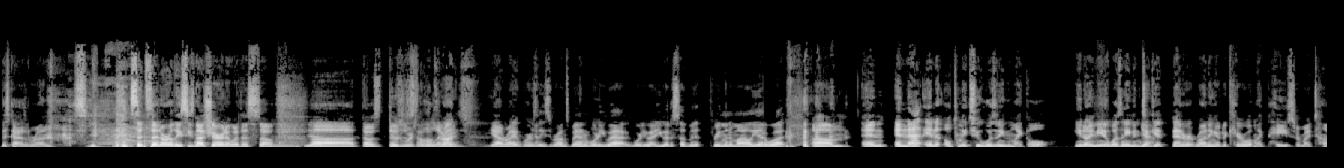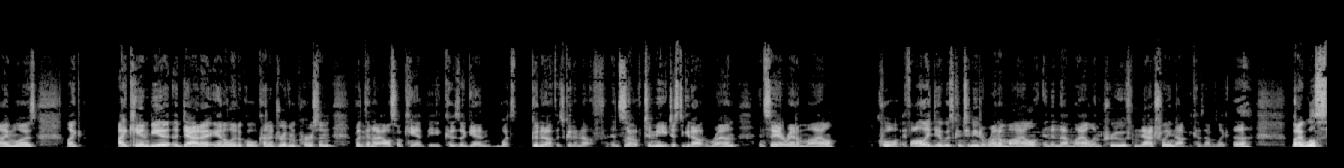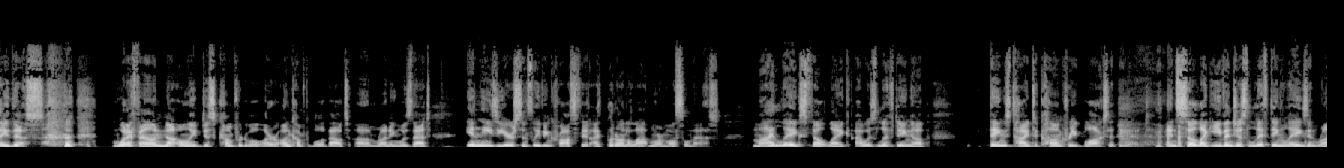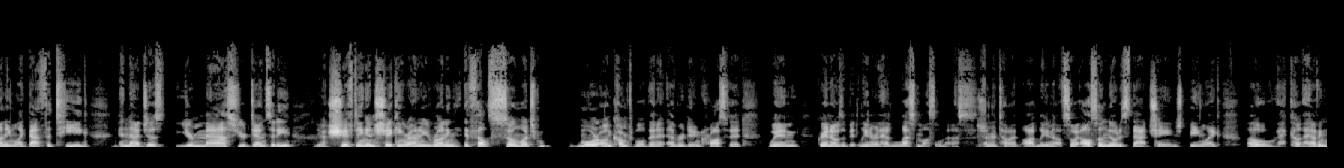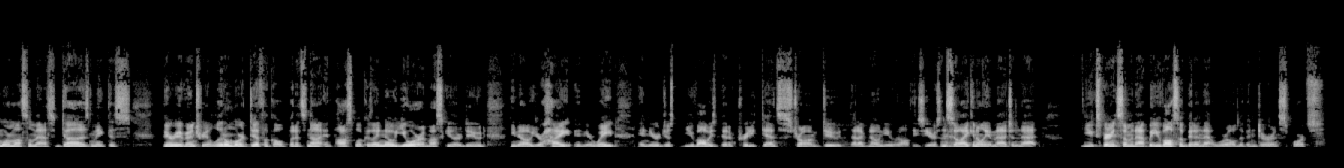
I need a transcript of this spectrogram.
this guy hasn't run since then, or at least he's not sharing it with us. So yeah uh, that was that dude was where's all those hilarious. runs Yeah, right. Where's Yeah. these runs, man? Where are you at? Where are you at? You had a sub minute, three minute mile yet, or what? um, and and that and ultimately too wasn't even my goal. You know what I mean? It wasn't even Yeah. to get better at running or to care what my pace or my time was. Like I can be a, a data analytical kind of driven person, but Yeah. then I also can't be because again, what's good enough is good enough. And so Right. to me, just to get out and run and say I ran a mile, cool. If all I did was continue to run a mile and then that mile improved naturally, not because I was like, uh, but I will say this. what I found not only discomfortable or uncomfortable about um, running was that in these years since leaving CrossFit, I've put on a lot more muscle mass. My legs felt like I was lifting up things tied to concrete blocks at the end. And so like even just lifting legs and running, like that fatigue and that just your mass, your density Yeah. shifting and shaking around and you running, it felt so much more uncomfortable than it ever did in CrossFit when granted I was a bit leaner and had less muscle mass at the time, oddly Yeah. enough. So I also noticed that changed, being like, oh, having more muscle mass does make this barrier of entry a little more difficult, but it's not impossible because I know you're a muscular dude. You know, your height and your weight, and you're just, you've always been a pretty dense, strong dude that I've known you in all these years. And Yeah. so I can only imagine that you experienced some of that, but you've also been in that world of endurance sports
